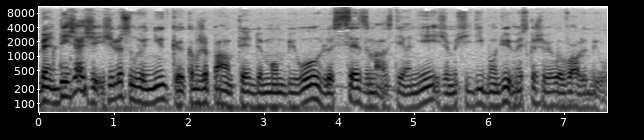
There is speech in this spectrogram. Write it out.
Ben, déjà, j'ai le souvenir que quand je partais de mon bureau, le 16 mars dernier, je me suis dit, bon Dieu, mais est-ce que je vais revoir le bureau?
